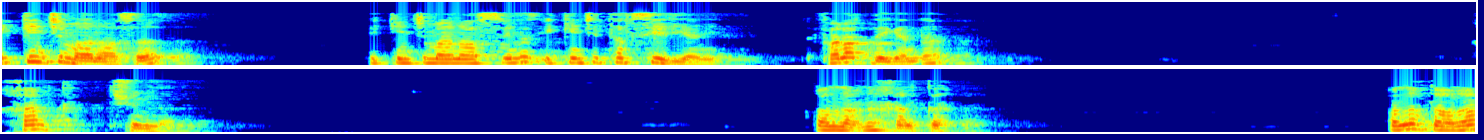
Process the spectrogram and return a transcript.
Ikkinchi ma'nosi ikkinchi ma'nosi emas ikkinchi tafsir ya'ni falaq deganda xalq tushuniladi ollohni xalqi alloh taolo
